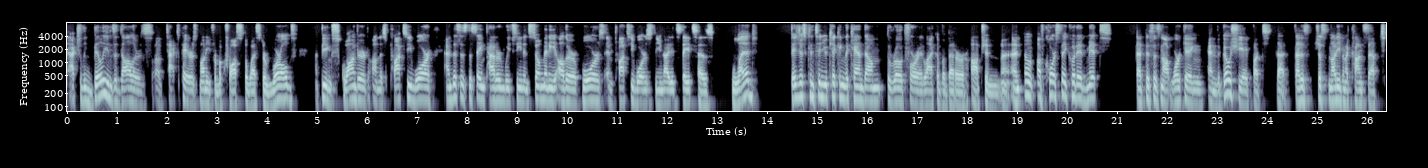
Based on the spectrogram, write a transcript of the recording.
actually billions of dollars of taxpayers' money from across the Western world being squandered on this proxy war. And this is the same pattern we've seen in so many other wars and proxy wars the United States has led. They just continue kicking the can down the road for a lack of a better option. Uh, and oh, of course, they could admit that this is not working and negotiate, but that that is just not even a concept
